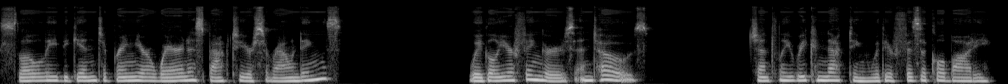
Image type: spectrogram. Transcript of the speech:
Slowly begin to bring your awareness back to your surroundings. Wiggle your fingers and toes, gently reconnecting with your physical body.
